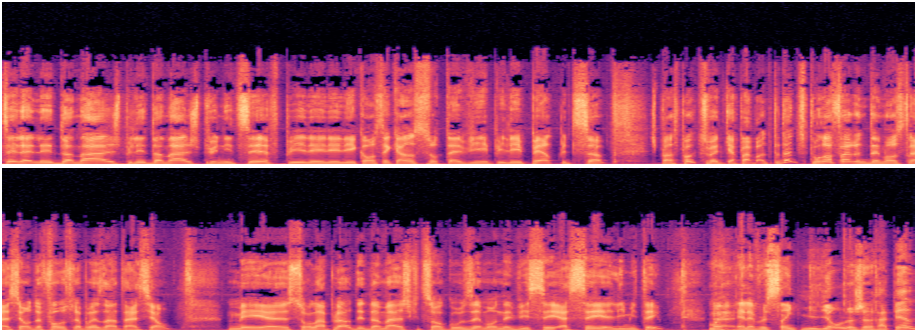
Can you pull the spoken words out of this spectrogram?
sais, les, dommages, puis les dommages punitifs, puis les, les, les, conséquences sur ta vie, puis les pertes, puis tout ça, je pense pas que tu vas être capable. Peut-être tu pourras faire une démonstration de fausse représentation, mais euh, sur l'ampleur des dommages qui te sont causés, à mon avis, c'est assez euh, limité. Ouais, euh, elle, veut 5 millions, là, je le rappelle.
